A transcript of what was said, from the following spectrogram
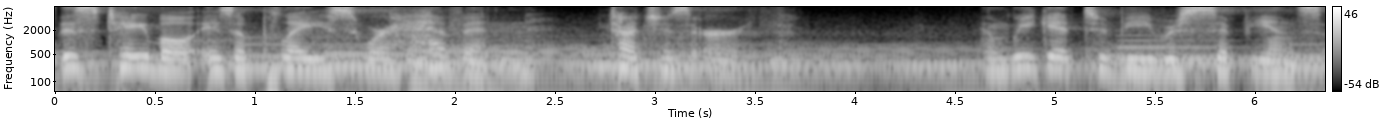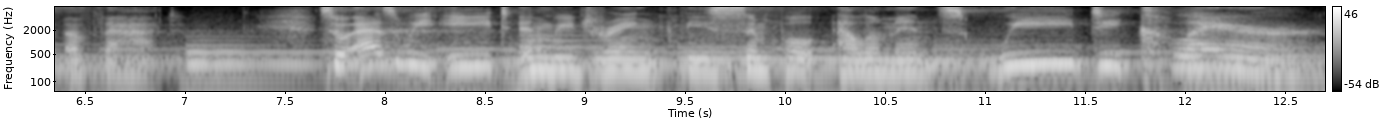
This table is a place where heaven touches earth, and we get to be recipients of that. So, as we eat and we drink these simple elements, we declare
